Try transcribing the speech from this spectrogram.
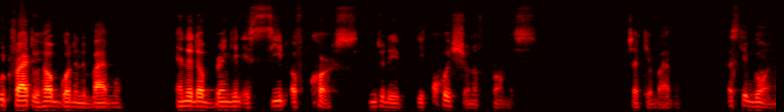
who tried to help God in the Bible ended up bringing a seed of curse into the equation of promise. Check your Bible. Let's keep going.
